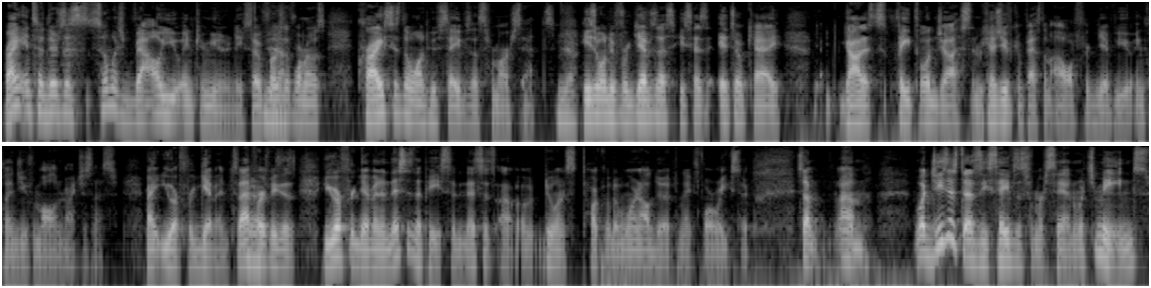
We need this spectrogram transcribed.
right? And so there's just so much value in community. So first Yeah. and foremost, Christ is the one who saves us from our sins. Yeah. He's the one who forgives us. He says it's okay. God is faithful and just, and because you've confessed them, I will forgive you and cleanse you from all unrighteousness. Right? You are forgiven. So that Yeah. first piece is you are forgiven, and this is the piece, and this is uh, I do want to talk a little bit more, and I'll do it for the next four weeks too. So, um, what Jesus does, he saves us from our sin, which means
